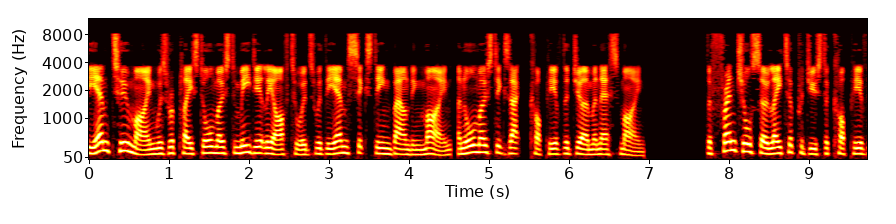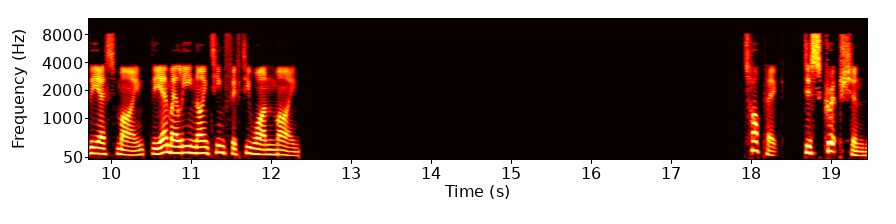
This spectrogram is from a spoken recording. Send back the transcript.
The M2 mine was replaced almost immediately afterwards with the M16 bounding mine, an almost exact copy of the German S mine. The French also later produced a copy of the S mine, the MLE 1951 mine. Topic description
